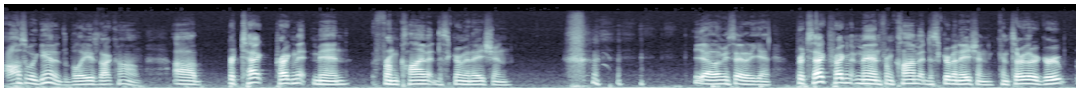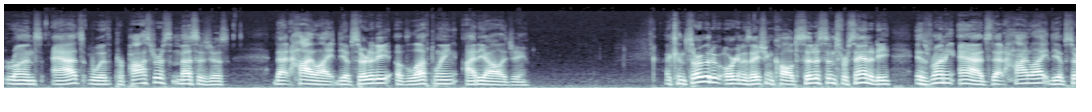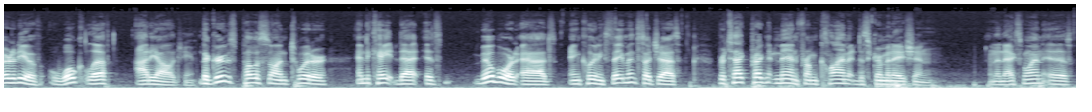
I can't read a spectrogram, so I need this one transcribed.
Also, again, at theblaze.com. Uh, protect pregnant men from climate discrimination. yeah, let me say that again. Protect pregnant men from climate discrimination. Conservative group runs ads with preposterous messages that highlight the absurdity of left wing ideology. A conservative organization called Citizens for Sanity is running ads that highlight the absurdity of woke left ideology. The group's posts on Twitter indicate that its billboard ads, including statements such as protect pregnant men from climate discrimination. And the next one is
